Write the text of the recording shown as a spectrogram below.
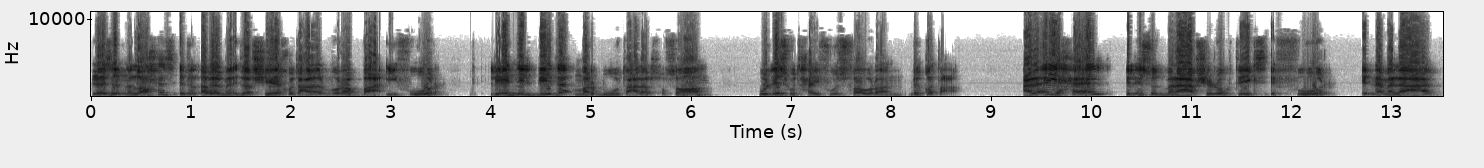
لازم نلاحظ إن الأبيض ما يقدرش ياخد على المربع E 4 لأن البيدق مربوط على الحصان والأسود هيفوز فورا بقطعة. على أي حال الأسود ما لعبش rook takes F 4 إنما لعب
